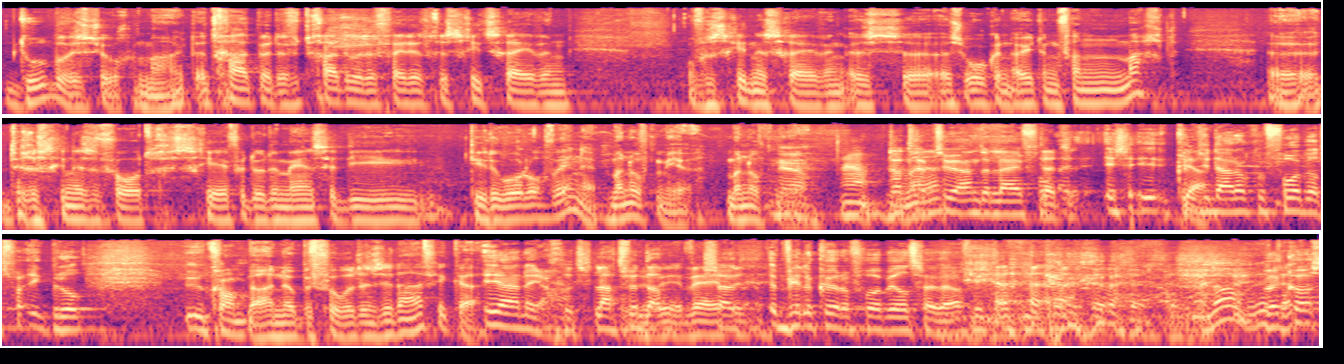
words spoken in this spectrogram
doelbewust zo gemaakt. Het gaat, bij de, het gaat dat geschiedschrijving... of geschiedenisschrijving is, eh, is ook een uiting van macht. Eh, de geschiedenis wordt geschreven door de mensen die, die de oorlog winnen. Man of meer. Man of meer. Ja, dat Maar- hebt u aan de lijf. Dat- Is, kunt Ja. u daar ook een voorbeeld van? Ik bedoel, u kwam. Nou, nou bijvoorbeeld in Zuid-Afrika. Ja, nou ja, goed. Laten we dan. Wij- wij zou- hebben- Een willekeurig voorbeeld Zuid-Afrika. Nou, We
